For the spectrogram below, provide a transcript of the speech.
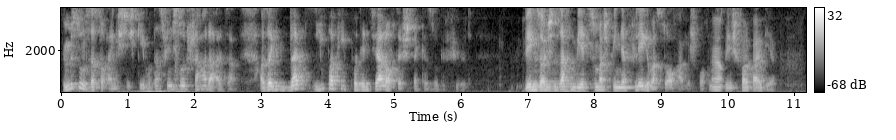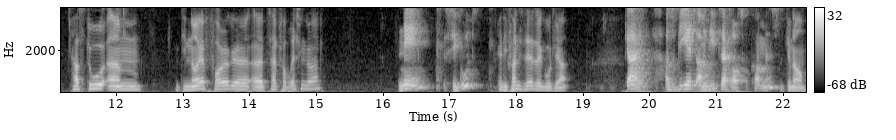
Wir müssen uns das doch eigentlich nicht geben. Und das finde ich so schade, Alter. Also da bleibt super viel Potenzial auf der Strecke, so gefühlt. Wegen solchen Sachen wie jetzt zum Beispiel in der Pflege, was du auch angesprochen hast, Ja. bin ich voll bei dir. Hast du ähm, die neue Folge äh, Zeitverbrechen gehört? Nee, ist sie gut? Ja, die fand ich sehr, sehr gut, ja. Geil. Also die jetzt am Dienstag rausgekommen ist. Genau.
